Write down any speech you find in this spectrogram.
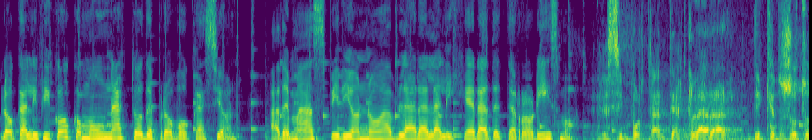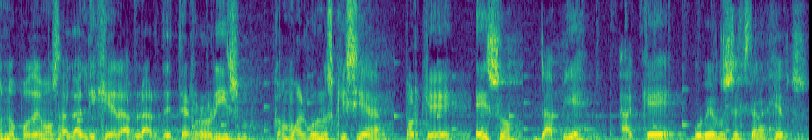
lo calificó como un acto de provocación. Además, pidió no hablar a la ligera de terrorismo. Es importante aclarar de que nosotros no podemos a la ligera hablar de terrorismo, como algunos quisieran, porque eso da pie a que gobiernos extranjeros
